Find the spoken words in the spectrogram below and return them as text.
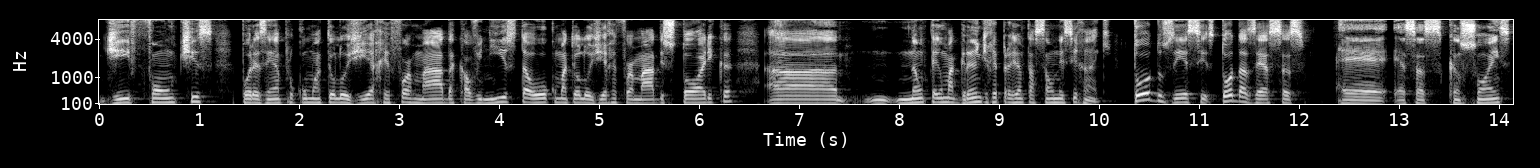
de fontes, por exemplo, com uma teologia reformada calvinista ou com uma teologia reformada histórica. Uh, não tem uma grande representação nesse ranking. Todos esses, todas essas, é, essas canções,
